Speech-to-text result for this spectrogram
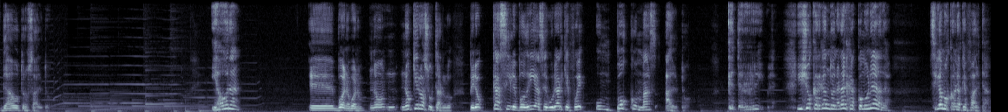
Da otro salto. ¿Y ahora? Eh, bueno, bueno, no, no quiero asustarlo, pero casi le podría asegurar que fue un poco más alto. ¡Qué terrible! Y yo cargando naranjas como nada. Sigamos con la que falta.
